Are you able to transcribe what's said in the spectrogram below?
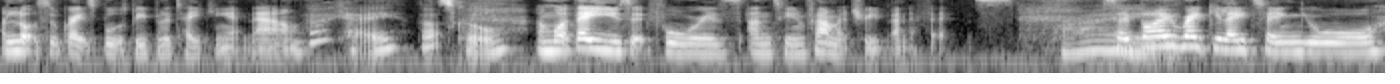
and lots of great sports people are taking it now. Okay, that's cool. And what they use it for is anti-inflammatory benefits. Right. So by regulating your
